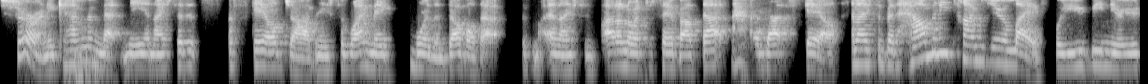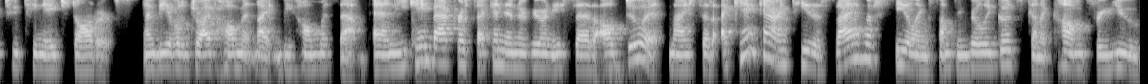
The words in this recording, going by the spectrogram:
Sure. And he came and met me. And I said, It's a scale job. And he said, Why make more than double that? And I said, I don't know what to say about that on that scale. And I said, but how many times in your life will you be near your two teenage daughters and be able to drive home at night and be home with them? And he came back for a second interview and he said, I'll do it. And I said, I can't guarantee this, but I have a feeling something really good's going to come for you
